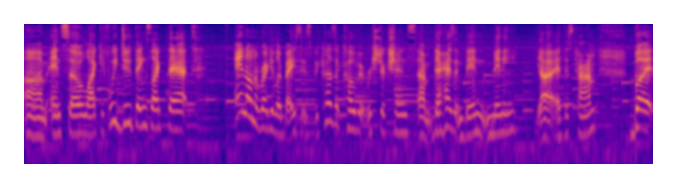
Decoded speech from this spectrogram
Um, and so like if we do things like that and on a regular basis, because of COVID restrictions, um, there hasn't been many uh, at this time but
